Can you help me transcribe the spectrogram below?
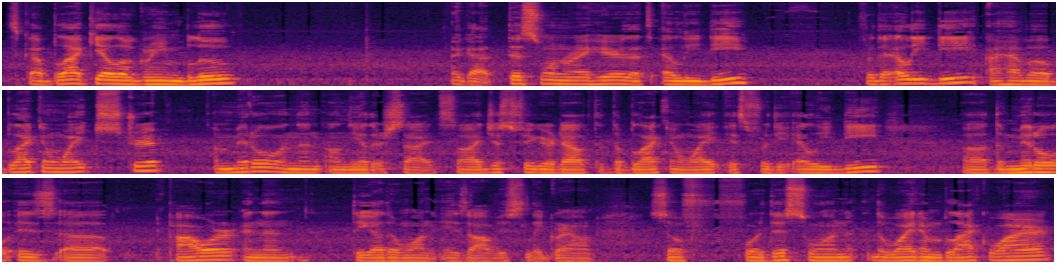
It's got black, yellow, green, blue I got this one right here that's LED. For the LED, I have a black and white strip, a middle, and then on the other side. So I just figured out that the black and white is for the LED. Uh, the middle is uh, power, and then the other one is obviously ground. So for this one, the white and black wire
